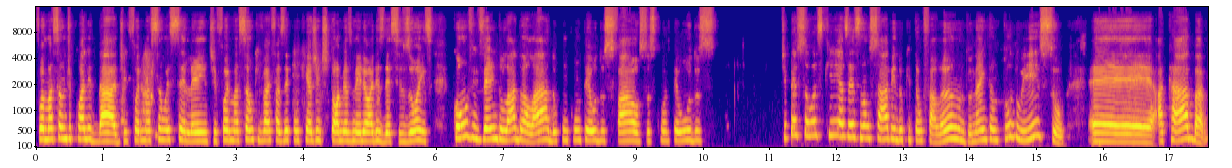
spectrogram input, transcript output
informação de qualidade, informação excelente, informação que vai fazer com que a gente tome as melhores decisões, convivendo lado a lado com conteúdos falsos, conteúdos de pessoas que às vezes não sabem do que estão falando, né? Então, tudo isso é, acaba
